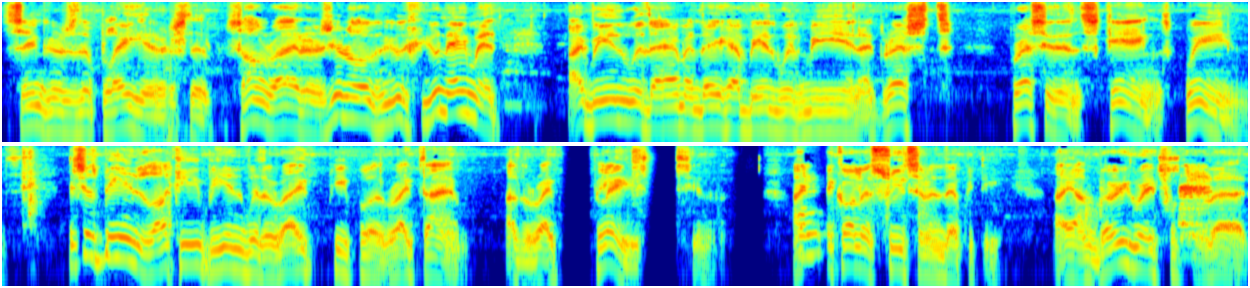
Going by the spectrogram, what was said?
singers, the players, the songwriters, you know, you, you name it. I've been with them and they have been with me and I dressed presidents, kings, queens. It's just being lucky, being with the right people at the right time, at the right place, you know. I, And- I call it sweet serendipity. I am very grateful for that.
